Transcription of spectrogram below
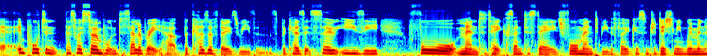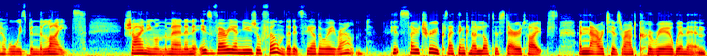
uh, important. That's why it's so important to celebrate her because of those reasons. Because it's so easy for men to take center stage, for men to be the focus, and traditionally women have always been the lights shining on the men. And it is very unusual film that it's the other way around. It's so true because I think in a lot of stereotypes and narratives around career women,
